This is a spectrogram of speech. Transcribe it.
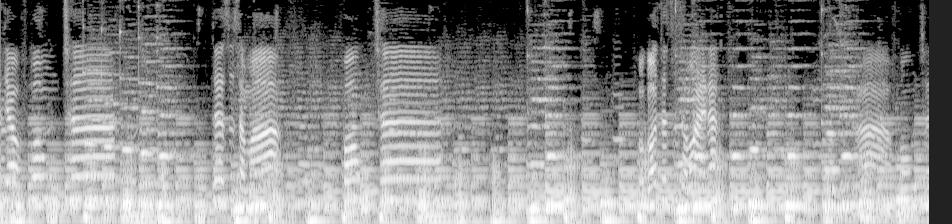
个叫风车，这是什么？风车。狗狗，这是什么来的？啊，风车。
